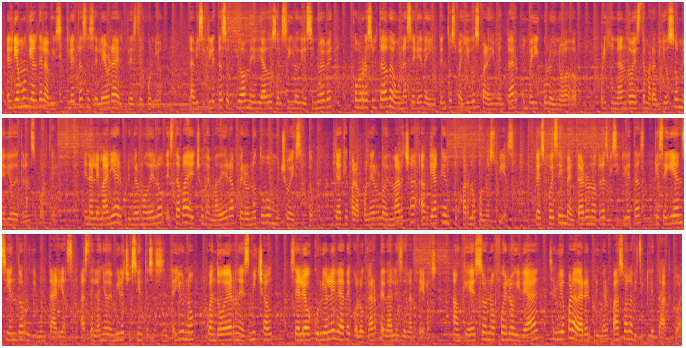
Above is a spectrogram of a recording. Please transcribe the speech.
El Día Mundial de la Bicicleta se celebra el 3 de junio. La bicicleta surgió a mediados del siglo XIX como resultado de una serie de intentos fallidos para inventar un vehículo innovador, originando este maravilloso medio de transporte. En Alemania el primer modelo estaba hecho de madera pero no tuvo mucho éxito, ya que para ponerlo en marcha habría que empujarlo con los pies. Después se inventaron otras bicicletas que seguían siendo rudimentarias, hasta el año de 1861, cuando Ernest Michaud se le ocurrió la idea de colocar pedales delanteros. Aunque eso no fue lo ideal, sirvió para dar el primer paso a la bicicleta actual.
